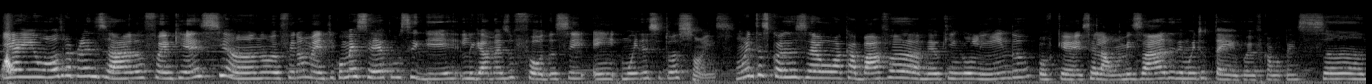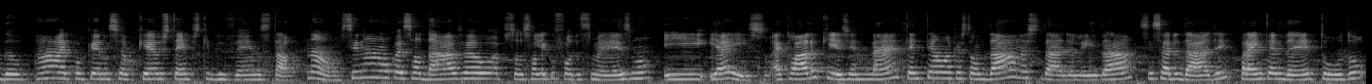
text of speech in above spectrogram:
E aí, um outro aprendizado foi que esse ano eu finalmente comecei a conseguir ligar mais o foda-se em muitas situações. Muitas coisas eu acabava meio que engolindo, porque, sei lá, uma amizade de muito tempo. Eu ficava pensando, ai, porque não sei o que, os tempos que vivemos e tal. Não, se não é uma coisa saudável, a pessoa só liga o foda-se mesmo. E, e é isso. É claro que a gente né, tem que ter uma questão da honestidade ali, da sinceridade para entender tudo,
